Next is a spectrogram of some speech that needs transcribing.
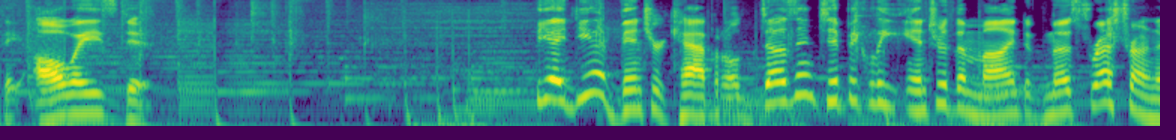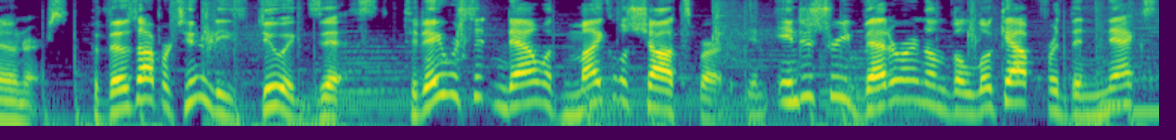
they always do. The idea of venture capital doesn't typically enter the mind of most restaurant owners, but those opportunities do exist. Today, we're sitting down with Michael Schatzberg, an industry veteran on the lookout for the next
